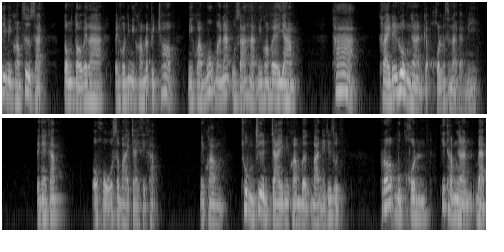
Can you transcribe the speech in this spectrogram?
ที่มีความซื่อสัตย์ตรงต่อเวลา เป็นคนที่มีความรับผิดชอบ มีความมุมานะอุตสาหะ มีความพยายาม ถ้าใครได้ร่วมงานกับคนลักษณะแบบนี้ เป็นไงครับ โอ้โห สบายใจสิครับ มีความชุ่มชื่นใจ มีความเบิกบานอย่างที่สุด เพราะบุคคล ที่ทำงานแบบ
